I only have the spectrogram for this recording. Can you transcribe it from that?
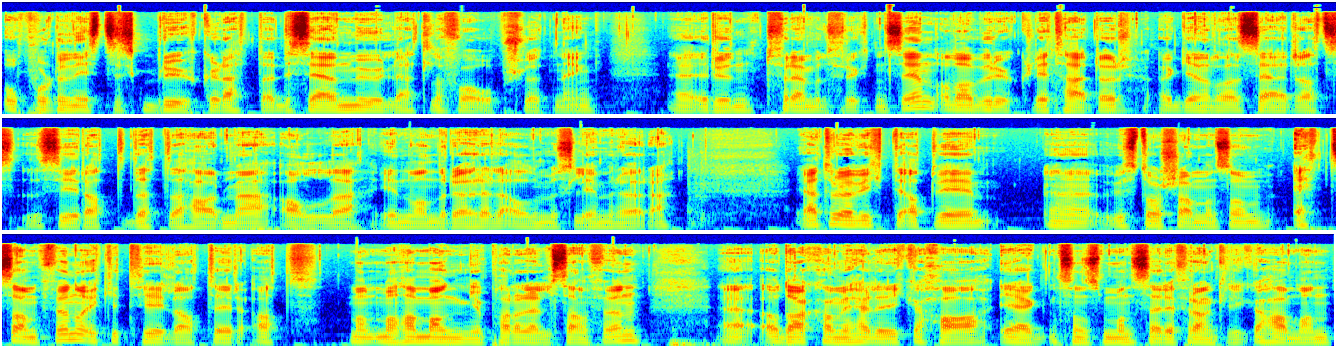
opportunistisk bruker dette. De ser en mulighet til å få oppslutning eh, rundt fremmedfrykten sin, og da bruker de terror og generaliserer at, sier at dette har med alle innvandrere eller alle muslimer å gjøre. Jeg tror det er viktig at vi, eh, vi står sammen som ett samfunn, og ikke tillater at man, man har mange parallellsamfunn. Og da kan vi heller ikke ha egen, sånn som man ser i Frankrike, har man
